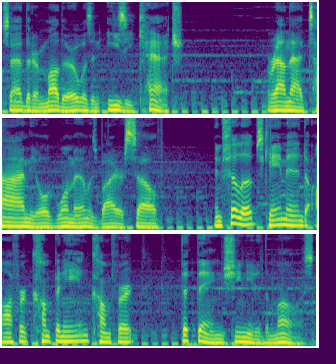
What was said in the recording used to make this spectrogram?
said that her mother was an easy catch. Around that time, the old woman was by herself, and Phillips came in to offer company and comfort, the things she needed the most.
